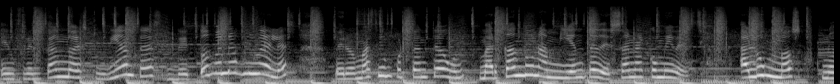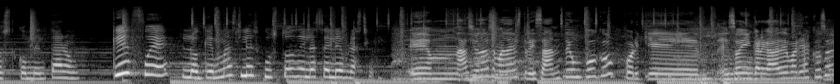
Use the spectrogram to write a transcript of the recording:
enfrentando a estudiantes de todos los niveles, pero más importante aún, marcando un ambiente de sana convivencia. Alumnos nos comentaron qué fue lo que más les gustó de la celebración. Eh, ha sido una semana estresante un poco porque soy encargada de varias cosas,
